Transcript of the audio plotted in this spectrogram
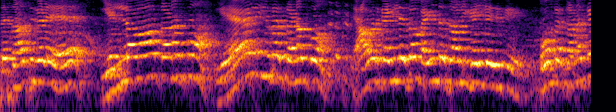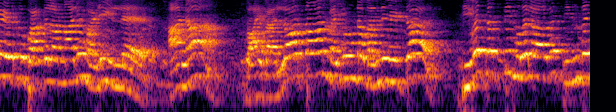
பிரசாசுகளே எல்லா கணக்கும் ஏழு யுக கணக்கும் அவர் கையில தான் வைண்டசாமி கையில இருக்கு உங்க கணக்கை எடுத்து பார்க்கலாம்னாலும் வழி இல்லை ஆனா வாய் வல்லாத்தான் வைகுண்ட வந்துவிட்டால் சிவசக்தி முதலாக சிந்தை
